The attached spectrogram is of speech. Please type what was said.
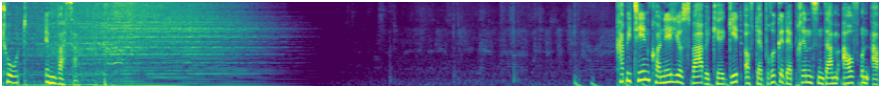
Tod im Wasser. Kapitän Cornelius Wabeke geht auf der Brücke der Prinzendamm auf und ab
